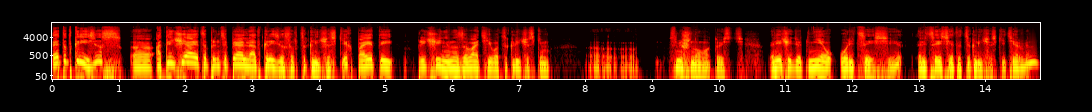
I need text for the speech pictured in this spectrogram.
Этот кризис э, отличается принципиально от кризисов циклических, по этой причине называть его циклическим э, смешно, то есть речь идет не о рецессии, рецессия это циклический термин,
